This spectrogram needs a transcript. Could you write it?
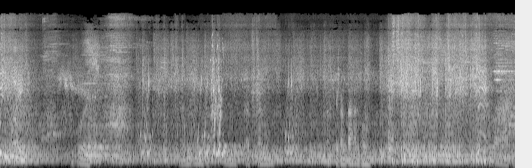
Windblade! Woi. Dan meningkatkan tekan tahan om. Wah.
